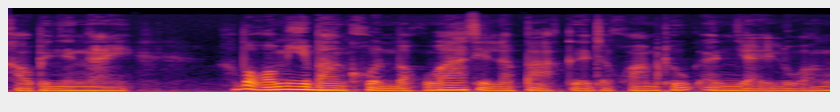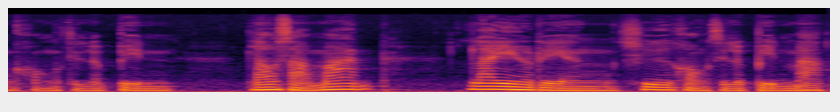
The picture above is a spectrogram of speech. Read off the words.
เขาเป็นยังไง เขาบอกว่ามีบางคนบอกว่าศิลปะเกิดจากความทุกข์อันใหญ่หลวงของศิลปิน เราสามารถไล่เรียงชื่อของศิลปินมาก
